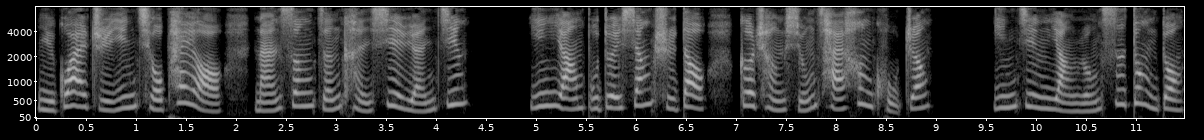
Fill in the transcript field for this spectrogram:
女怪只因求配偶，男僧怎肯谢元精？阴阳不对相持斗，各逞雄才恨苦争。阴茎养绒丝动动，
